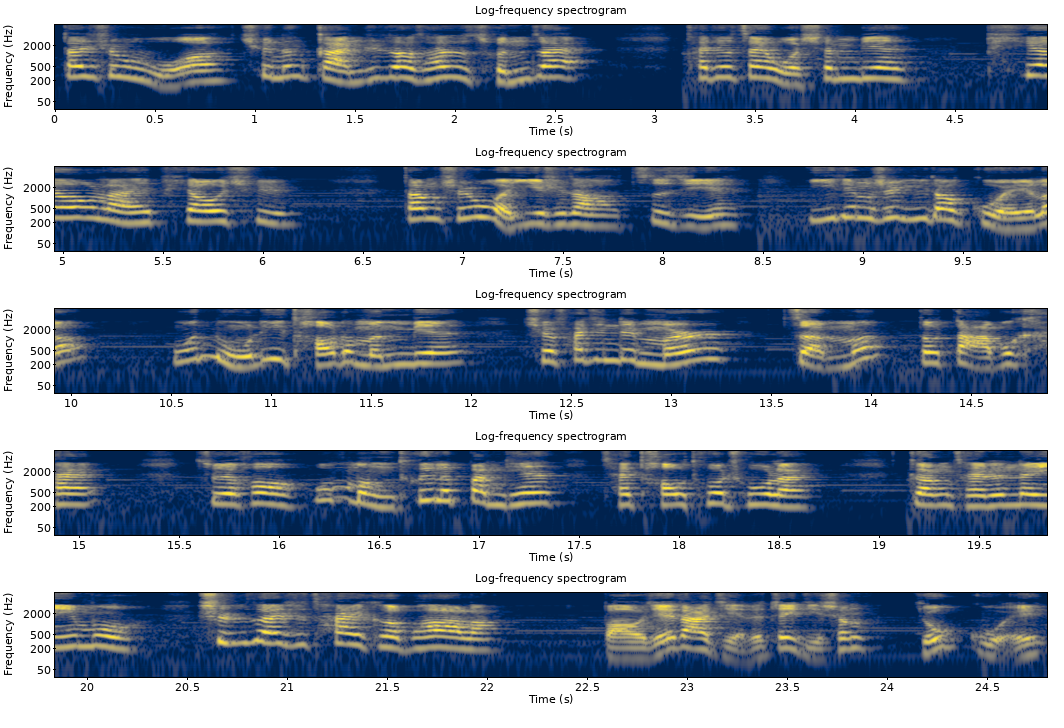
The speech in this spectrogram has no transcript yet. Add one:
但是我却能感知到她的存在。他就在我身边飘来飘去。当时我意识到自己一定是遇到鬼了，我努力逃到门边，却发现这门怎么都打不开。最后我猛推了半天才逃脱出来。刚才的那一幕实在是太可怕了。保洁大姐的这几声“有鬼，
